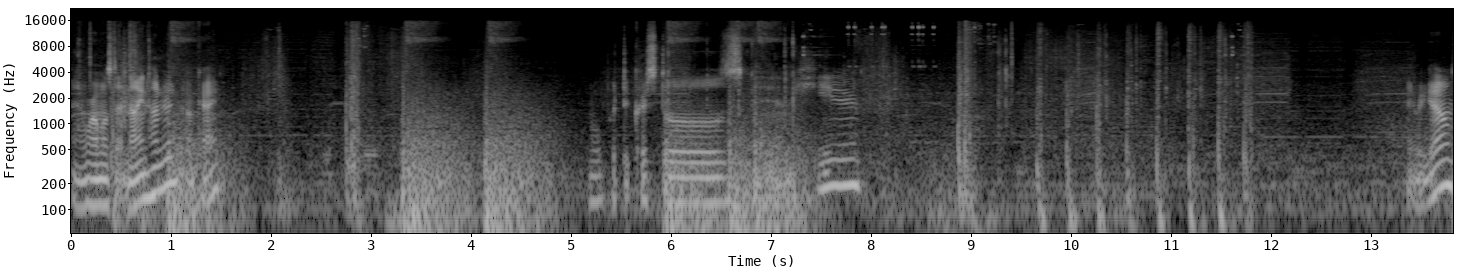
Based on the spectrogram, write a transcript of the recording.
And we're almost at 900, okay. We'll put the crystals in here. There we go.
